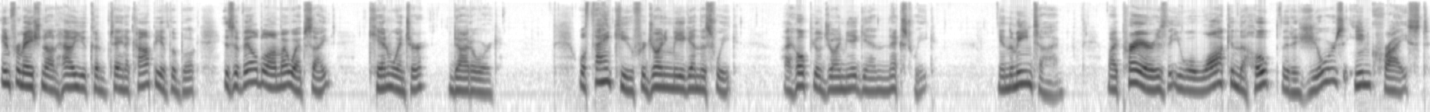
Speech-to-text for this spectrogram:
Information on how you can obtain a copy of the book is available on my website, kenwinter.org. Well, thank you for joining me again this week. I hope you'll join me again next week. In the meantime, my prayer is that you will walk in the hope that is yours in Christ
